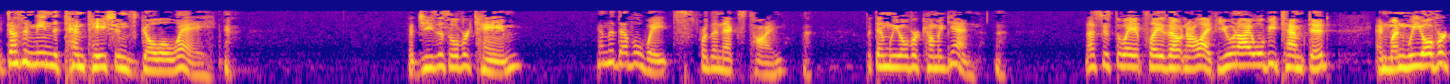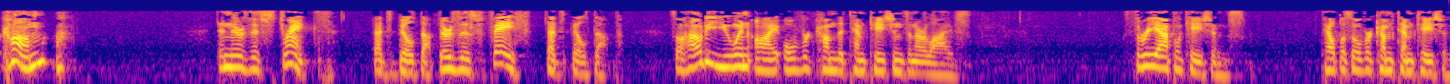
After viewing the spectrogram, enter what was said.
It doesn't mean the temptations go away. But Jesus overcame, and the devil waits for the next time. But then we overcome again. That's just the way it plays out in our life. You and I will be tempted, and when we overcome, then there's this strength that's built up. There's this faith that's built up. So, how do you and I overcome the temptations in our lives? Three applications to help us overcome temptation.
